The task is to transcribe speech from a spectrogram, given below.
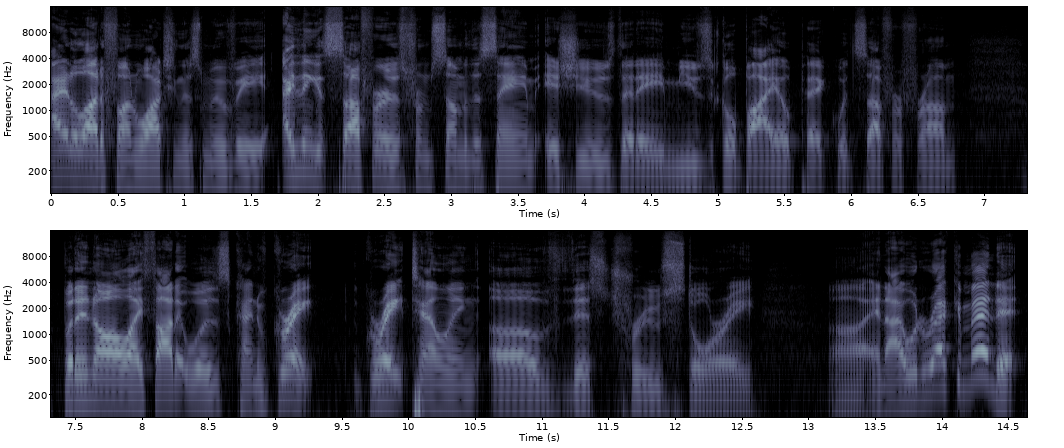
I had a lot of fun watching this movie. I think it suffers from some of the same issues that a musical biopic would suffer from. But in all, I thought it was kind of great. Great telling of this true story. Uh, and I would recommend it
